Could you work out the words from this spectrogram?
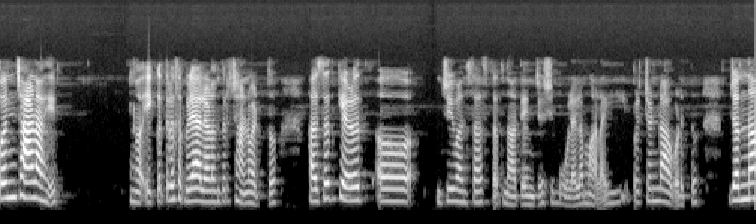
पण छान आहे. एकत्र सगळे आल्यानंतर छान वाटतं. हसत खेळत जी माणसं असतात ना त्यांच्याशी बोलायला मलाही प्रचंड आवडतं. ज्यांना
